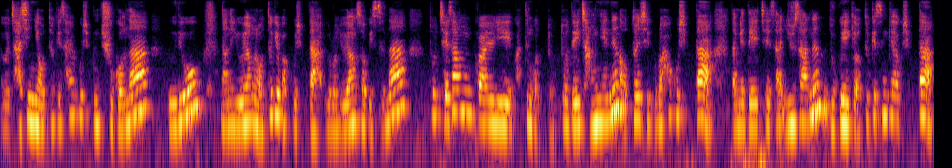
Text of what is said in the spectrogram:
어, 자신이 어떻게 살고 싶은 주거나 의료, 나는 요양을 어떻게 받고 싶다. 이런 요양 서비스나 또 재산 관리 같은 것도 또 내 장례는 어떤 식으로 하고 싶다. 그다음에 내 재산 유산은 누구에게 어떻게 승계하고 싶다.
